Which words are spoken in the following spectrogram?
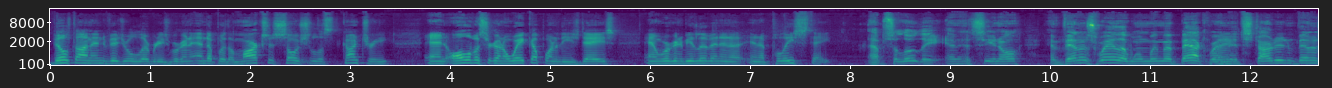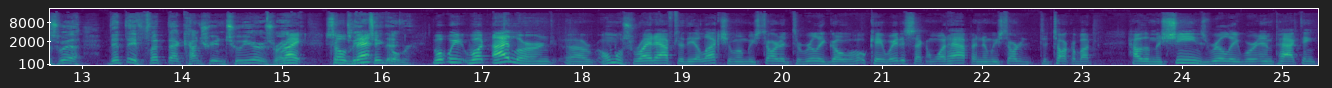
built on individual liberties. We're going to end up with a Marxist socialist country, and all of us are going to wake up one of these days and we're going to be living in a, in a police state. Absolutely. And it's, you know, in Venezuela, when we went back, when Right. it started in Venezuela, didn't they flip that country in two years, right? Right. So Complete that, takeover. what we what I learned uh, almost right after the election, when we started to really go, okay, wait a second, what happened, and we started to talk about how the machines really were impacting,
